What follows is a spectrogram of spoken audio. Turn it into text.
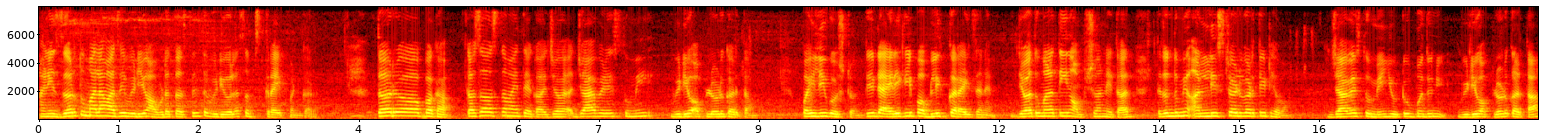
आणि जर तुम्हाला माझे व्हिडिओ आवडत असतील तर व्हिडिओला सबस्क्राईब पण करा. तर बघा कसं असतं माहिती आहे का? ज्या ज्या वेळेस तुम्ही व्हिडिओ अपलोड करता पहिली गोष्ट ती डायरेक्टली पब्लिक करायचं नाही. जेव्हा तुम्हाला तीन ऑप्शन येतात त्यातून तुम्ही अनलिस्टेडवरती ठेवा. ज्यावेळेस तुम्ही यूट्यूबमधून व्हिडिओ अपलोड करता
